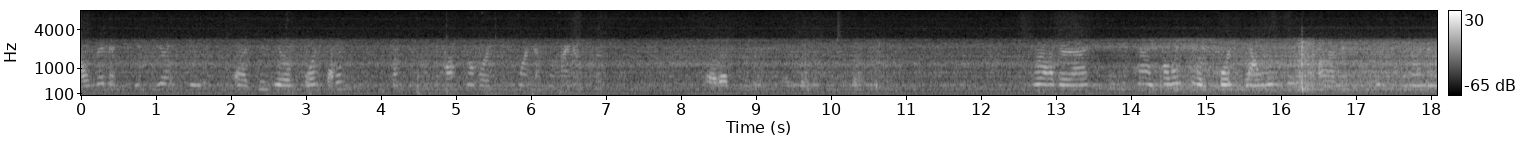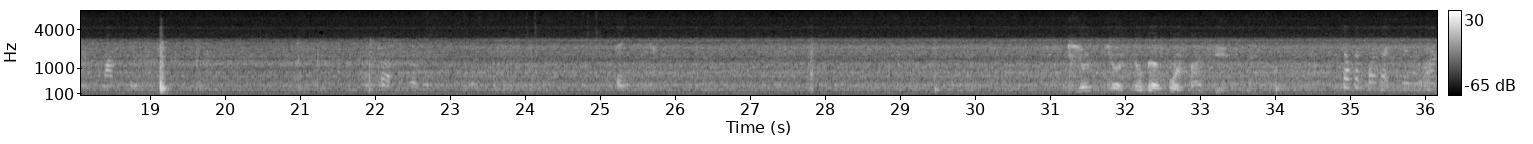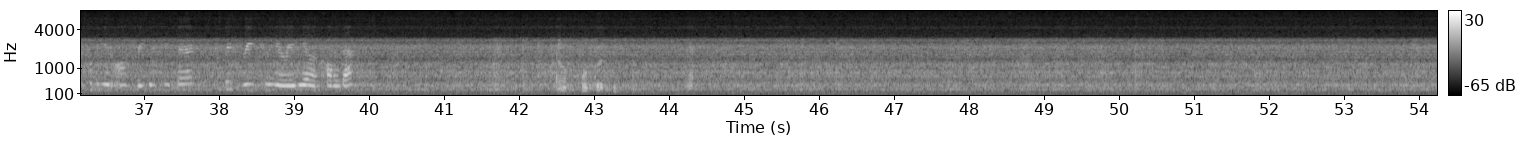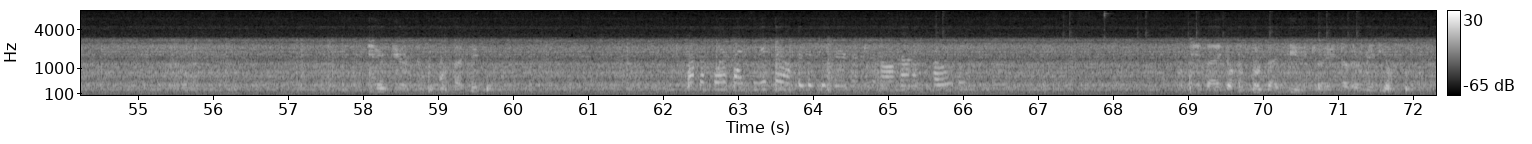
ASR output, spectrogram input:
Feldman at 2047. House billboard 21 Echo Minor. That's Roger, uh, County Public to report downwind, you're still there four five two. Delta four five two, you are coming in on frequency sir. Please retune your radio and call me back. Delta four five two. Yes. You're, five two, you're still on frequency sir. Remember caller, please. Stand by, Delta four five two. Another radio.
